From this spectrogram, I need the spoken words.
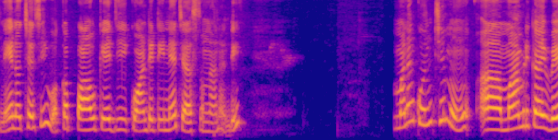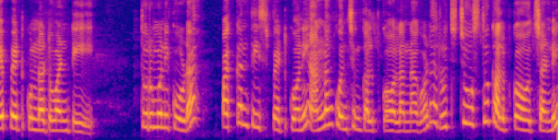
నేను వచ్చేసి ఒక పావు కేజీ క్వాంటిటీనే చేస్తున్నానండి. మనం కొంచెము మామిడికాయ వేపు పెట్టుకున్నటువంటి తురుముని కూడా పక్కన తీసి పెట్టుకొని అన్నం కొంచెం కలుపుకోవాలన్నా కూడా రుచి చూస్తూ కలుపుకోవచ్చండి.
